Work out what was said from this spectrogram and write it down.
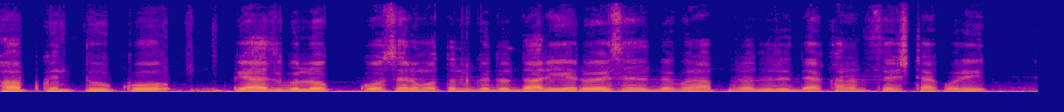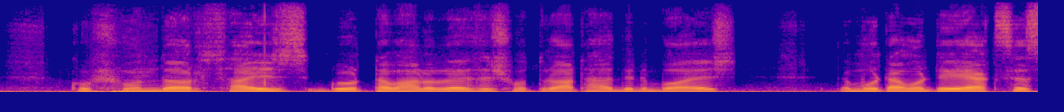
সব কিন্তু পেঁয়াজগুলো কোচের মতন কিন্তু দাঁড়িয়ে রয়েছে। দেখুন, আপনারা যদি দেখানোর চেষ্টা করি খুব সুন্দর সাইজ গ্রোথটা ভালো রয়েছে, সতেরো আঠারো দিন বয়স। তো মোটামুটি অ্যাক্সেস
